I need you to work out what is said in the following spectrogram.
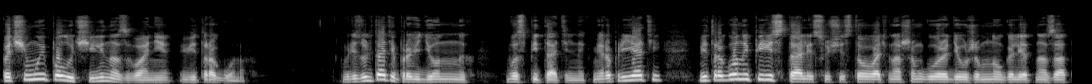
почему и получили название ветрогонов. В результате проведенных воспитательных мероприятий ветрогоны перестали существовать в нашем городе уже много лет назад.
